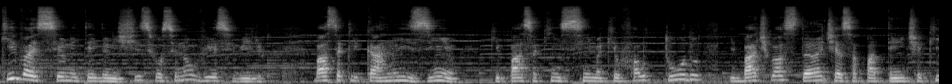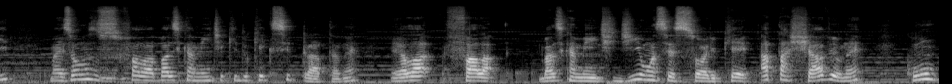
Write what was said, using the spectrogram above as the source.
que vai ser o Nintendo NX. Se você não viu esse vídeo, basta clicar no izinho que passa aqui em cima que eu falo tudo e bate bastante essa patente aqui, mas vamos falar basicamente aqui do que, que se trata, né? Ela fala basicamente de um acessório que é atachável, né? Com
